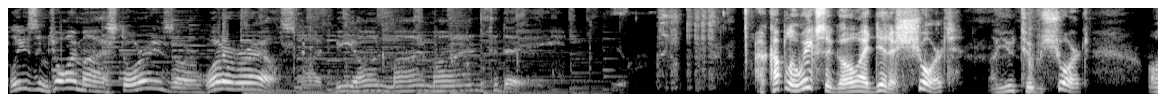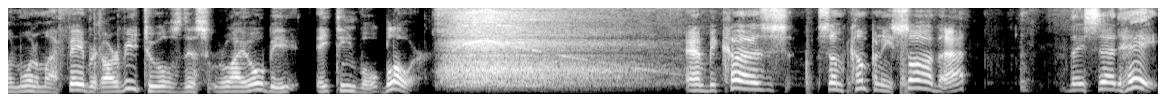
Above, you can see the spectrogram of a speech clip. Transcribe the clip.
Please enjoy my stories or whatever else might be on my mind today. A couple of weeks ago, I did a short, a YouTube short, on one of my favorite RV tools, this Ryobi 18 volt blower. And because some company saw that, they said, hey,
